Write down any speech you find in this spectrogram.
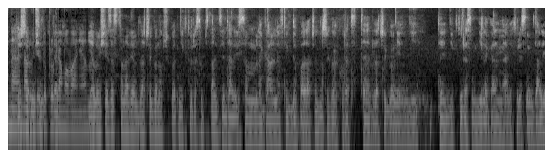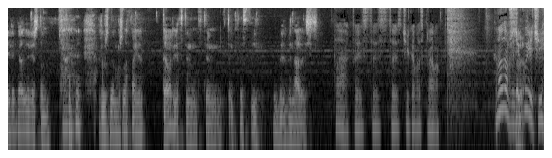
na, Wiesz, na ludziach się, do programowania. Tak, ja bym się zastanawiał, dlaczego na przykład niektóre substancje dalej są legalne w tych dopalaczach, dlaczego akurat te, dlaczego nie, nie te niektóre są nielegalne, a niektóre są dalej legalne. Wiesz, tam różne można fajne teorie w, tym, w, tym, w tej kwestii wynaleźć. Tak, to jest, to jest, to jest ciekawa sprawa. No dobrze, Dobra. dziękuję Ci.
